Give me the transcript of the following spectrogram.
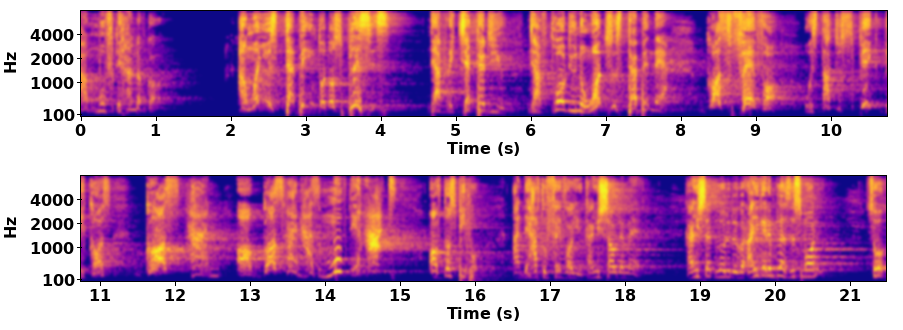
and move the hand of God. And when you step into those places, they have rejected you. They have told you, no, once you step in there, God's favor will start to speak because God's hand or God's hand has moved the heart of those people and they have to favor you. Can you shout amen? Can you say glory to God? Are you getting blessed this morning? So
